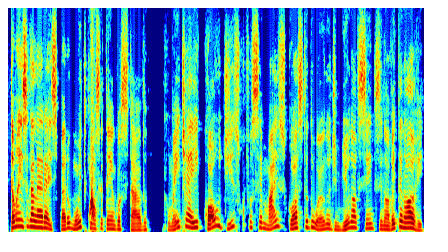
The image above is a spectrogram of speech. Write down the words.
Então é isso, galera. Espero muito que você tenha gostado. Comente aí qual disco você mais gosta do ano de 1999.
